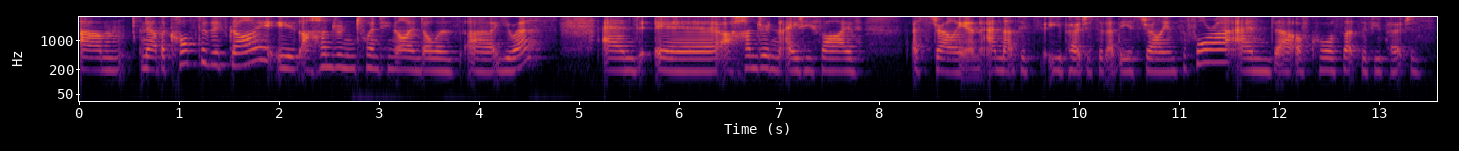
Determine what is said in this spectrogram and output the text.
Um, now the cost of this guy is $129 uh, US and uh, 185 Australian and that's if you purchase it at the Australian Sephora and uh, of course that's if you purchase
